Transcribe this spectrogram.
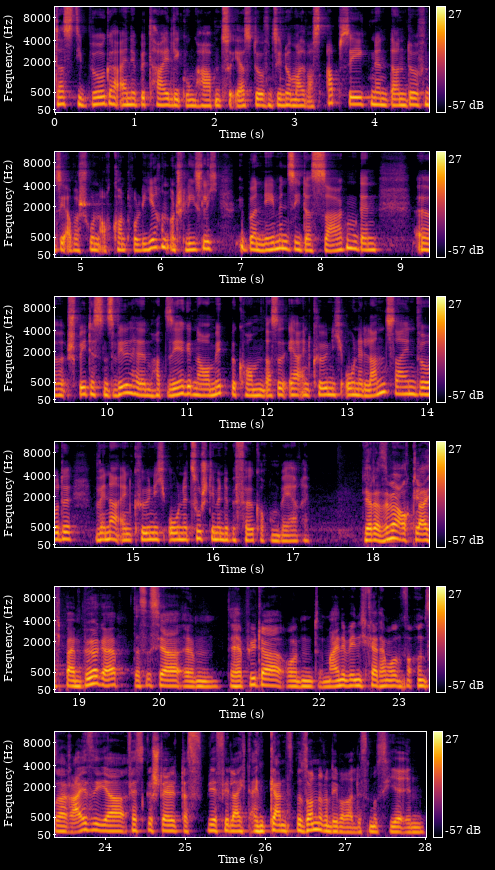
dass die Bürger eine Beteiligung haben. Zuerst dürfen sie nur mal was absegnen, dann dürfen sie aber schon auch kontrollieren und schließlich übernehmen sie das Sagen, denn äh, spätestens Wilhelm hat sehr genau mitbekommen, dass er ein König ohne Land sein würde, wenn er ein König ohne zustimmende Bevölkerung wäre. Ja, da sind wir auch gleich beim Bürger. Das ist ja ähm, der Herr Püter und meine Wenigkeit haben auf unserer Reise ja festgestellt, dass wir vielleicht einen ganz besonderen Liberalismus hier in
